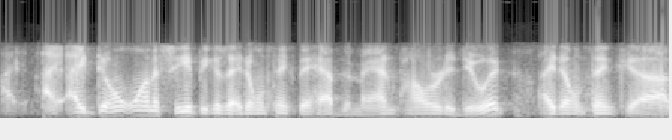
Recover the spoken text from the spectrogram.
I, I don't want to see it because I don't think they have the manpower to do it. I don't think uh,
